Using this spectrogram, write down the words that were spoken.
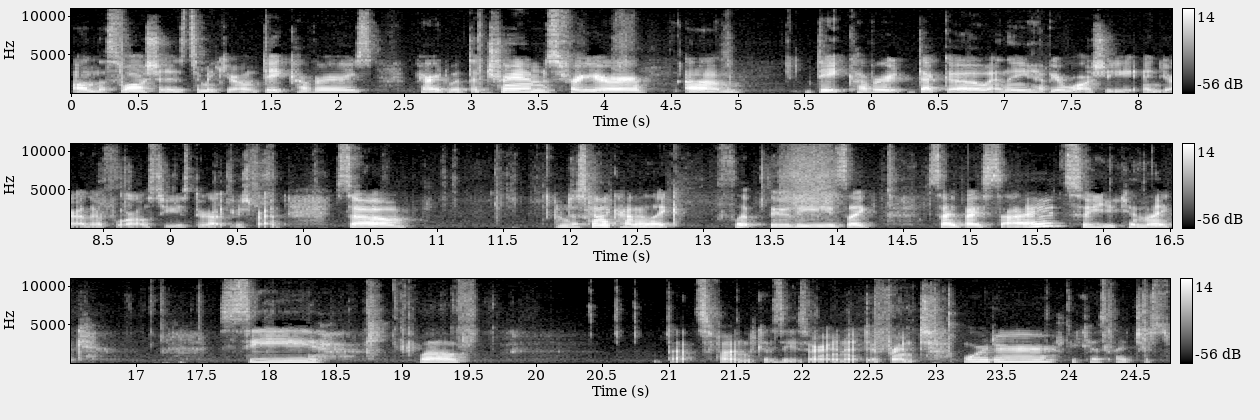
on the swashes to make your own date covers paired with the trims for your um, date cover deco and then you have your washi and your other florals to use throughout your spread. So I'm just going to kind of like flip through these like side by side so you can like see, well, that's fun because these are in a different order because I just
